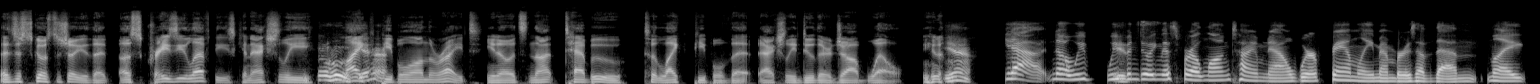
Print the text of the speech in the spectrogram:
That just goes to show you that us crazy lefties can actually Oh, like yeah. people on the right. You know, it's not taboo to like people that actually do their job well. You know, Yeah. Yeah, no, we've we've been doing this for a long time now. We're family members of them. Like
